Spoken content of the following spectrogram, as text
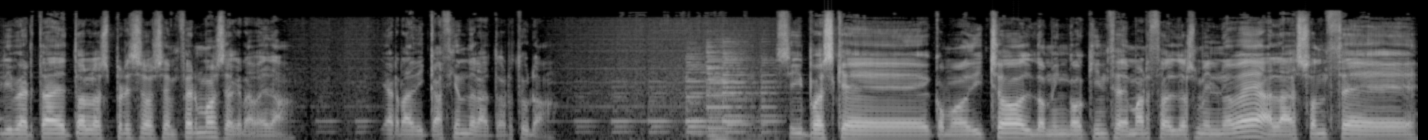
Libertad de todos los presos enfermos de gravedad. Y erradicación de la tortura. Sí, pues que, como he dicho, el domingo 15 de marzo del 2009 a las 11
